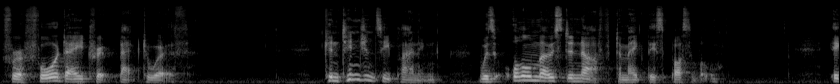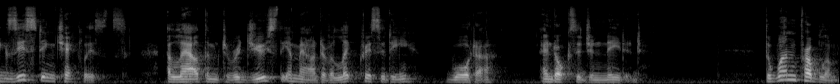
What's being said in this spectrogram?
for a four day trip back to Earth. Contingency planning was almost enough to make this possible. Existing checklists allowed them to reduce the amount of electricity, water, and oxygen needed. The one problem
